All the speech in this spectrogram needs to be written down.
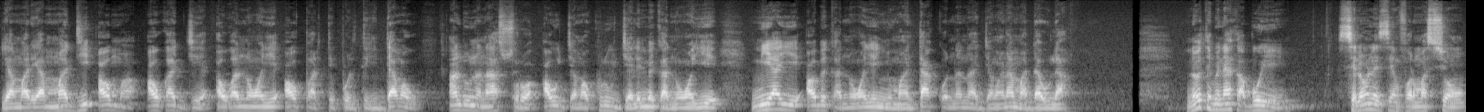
yamaruya ma di aw ma aw ka jɛ aw ka ɲɔgɔn ye aw parti politique damaw an dun nana sɔrɔ aw jamakulu jɛlen bɛ ka ɲɔgɔn ye n'i y'a ye aw bɛ ka ɲɔgɔn ye ɲuman ta kɔnɔna na jamana ma daw la n'o tɛmɛna ka bɔ yen selon les informations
